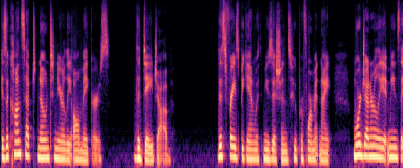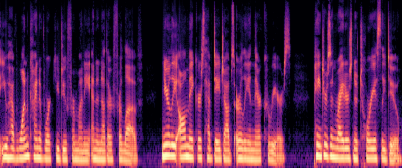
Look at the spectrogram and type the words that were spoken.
is a concept known to nearly all makers the day job. This phrase began with musicians who perform at night, more generally, it means that you have one kind of work you do for money and another for love. Nearly all makers have day jobs early in their careers. Painters and writers notoriously do.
